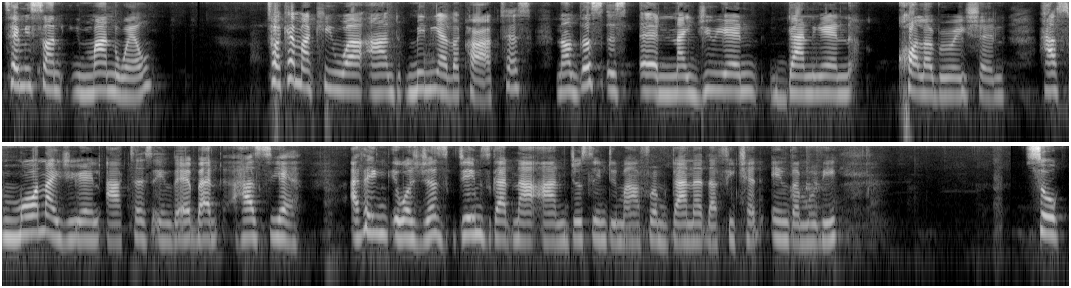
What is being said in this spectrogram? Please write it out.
Temison Emmanuel, Toke Makinwa, and many other characters. Now, this is a Nigerian Ghanaian collaboration. Has more Nigerian actors in there, but has yeah. I think it was just James Gardiner and Joselyn Dumas from Ghana that featured in the movie. So,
